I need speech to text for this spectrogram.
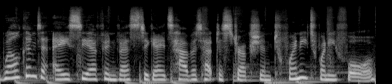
Welcome to ACF Investigates Habitat Destruction 2024.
